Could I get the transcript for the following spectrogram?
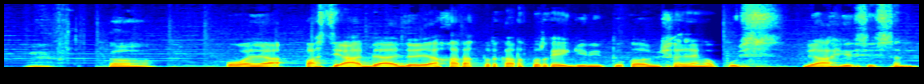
oh. Pokoknya pasti ada aja ya karakter-karakter kayak gini tuh kalau misalnya nge-push di akhir season.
